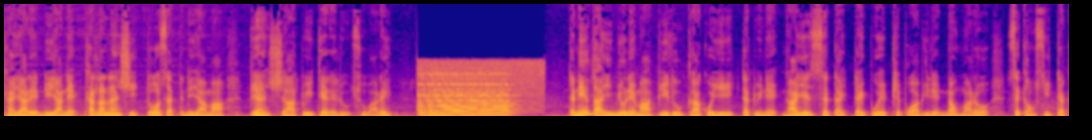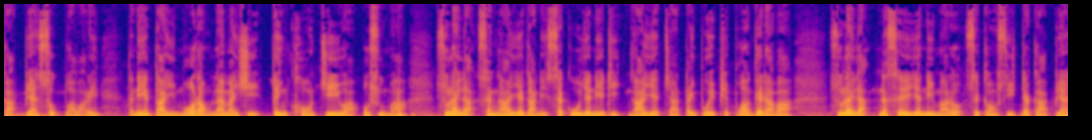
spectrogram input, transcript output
ခံရတဲ့နေရာနဲ့ခက်လန်းလန်းရှိတောဆက်တနေရာမှာပြန်ရှာတွေ့ခဲ့တယ်လို့ဆိုပါတယ်။နင်္သာရီမြို့နယ်မှာပြည်သူ့ကာကွယ်ရေးတပ်တွေနဲ့9ရက်ဇက်တိုက်တိုက်ပွဲဖြစ်ပွားပြီးတဲ့နောက်မှာတော့စစ်ကောင်စီတပ်ကပြန်ဆုတ်သွားပါတယ်။တနင်္သာရီမောတောင်လမ်းပိုင်းရှိသိန်းခွန်ကြီးရွာအုပ်စုမှာဇူလိုင်လ15ရက်ကနေ19ရက်နေ့အထိ9ရက်ကြာတိုက်ပွဲဖြစ်ပွားခဲ့တာပါ။ ဇူလိုင်လ20ရက်နေ့မှာတော့စစ်ကောင်စီတပ်ကပြန်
